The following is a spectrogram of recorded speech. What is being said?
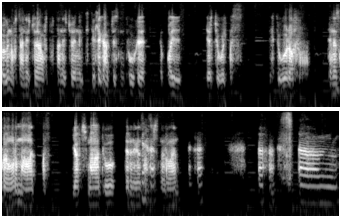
богино хугацааны ч урт хугацааны ч нэг тэтгэлэг авч ирсэн түүхээ гоё ярьж өгвөл бас их зүгээр баг. Танаас гоё урам аваад бас явж магадгүй тэр нэгэн сонсогч нар маань. Аха. Ам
